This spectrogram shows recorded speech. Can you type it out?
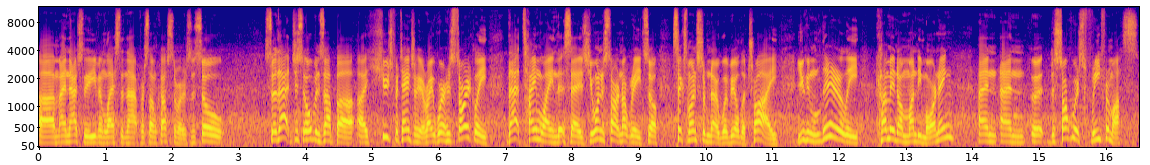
um, and actually even less than that for some customers. And so so that just opens up a, a, huge potential here, right? Where historically, that timeline that says you want to start an upgrade, so six months from now we'll be able to try, you can literally come in on Monday morning and, and uh, the software is free from us.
